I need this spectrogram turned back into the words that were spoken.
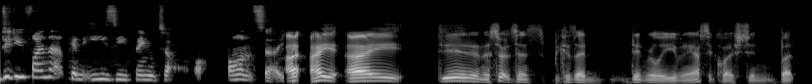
Did you find that like an easy thing to answer? I, I I did in a certain sense because I didn't really even ask the question, but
